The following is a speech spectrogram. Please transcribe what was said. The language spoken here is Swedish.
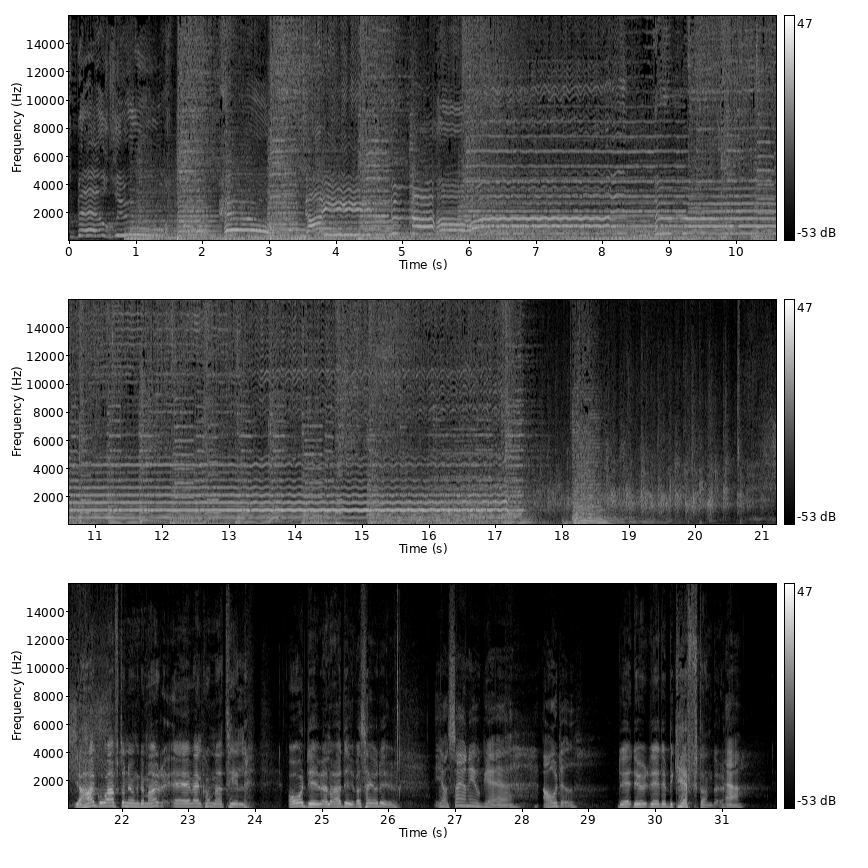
Allt beror på dig Jaha, god afton ungdomar. Eh, välkomna till ADU, eller ADU, vad säger du? Jag säger nog eh, ADU. Det, det, det är det bekräftande. Ja.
